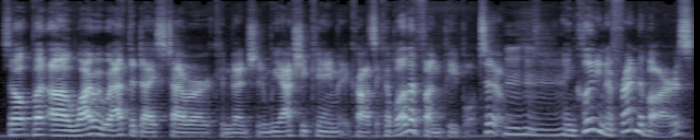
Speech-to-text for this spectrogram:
So, but uh, while we were at the Dice Tower convention, we actually came across a couple other fun people too, Mm-hmm. including a friend of ours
